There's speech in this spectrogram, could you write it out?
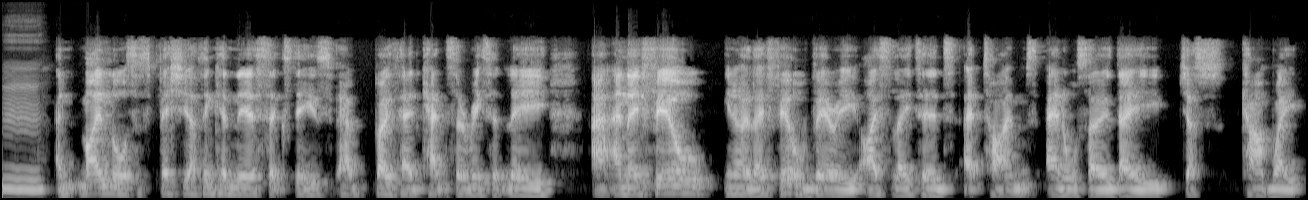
Mm. And my in-laws, especially, I think in their sixties, have both had cancer recently, and they feel you know they feel very isolated at times, and also they just can't wait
